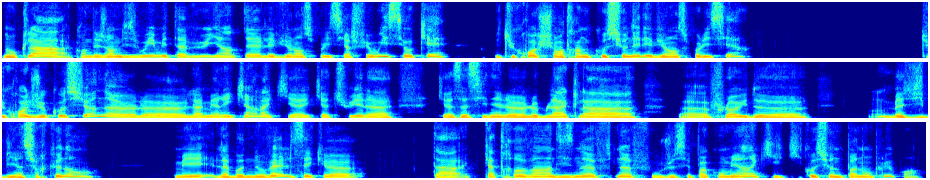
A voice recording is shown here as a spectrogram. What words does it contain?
Donc là, quand des gens me disent Oui, mais t'as vu, il y a un tel, les violences policières, je fais Oui, c'est OK. Mais tu crois que je suis en train de cautionner les violences policières? Tu crois que je cautionne euh, l'Américain là, qui, a, qui a tué, la- qui a assassiné le, le Black, là, euh, Floyd euh, ben, Je dis bien sûr que non. Mais la bonne nouvelle, c'est que tu as 99, 9 ou je sais pas combien qui, qui cautionnent pas non plus. Quoi.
